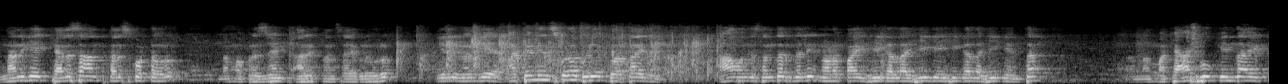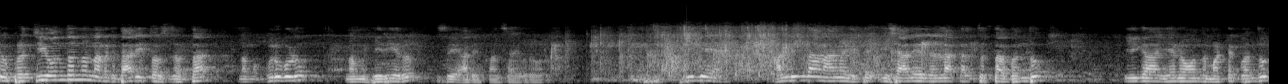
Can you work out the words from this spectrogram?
ನನಗೆ ಕೆಲಸ ಅಂತ ಕಲಿಸ್ಕೊಟ್ಟವರು ನಮ್ಮ ಪ್ರೆಸಿಡೆಂಟ್ ಆರಿಫ್ ಖಾನ್ ಸಾಹೇಬ್ರವರು ಇಲ್ಲಿ ನನಗೆ ಅಟೆಂಡೆನ್ಸ್ ಕೂಡ ಬರೆಯೋಕ್ಕೆ ಬರ್ತಾ ಇರಲಿಲ್ಲ ಆ ಒಂದು ಸಂದರ್ಭದಲ್ಲಿ ನೋಡಪ್ಪ ಹೀಗಲ್ಲ, ಹೀಗೆ ಹೀಗಲ್ಲ, ಹೀಗೆ ಅಂತ ನಮ್ಮ ಕ್ಯಾಶ್ ಬುಕ್ಕಿಂದ ಇಟ್ಟು ಪ್ರತಿಯೊಂದನ್ನು ನನಗೆ ದಾರಿ ತೋರಿಸಿದಂಥ ನಮ್ಮ ಗುರುಗಳು, ನಮ್ಮ ಹಿರಿಯರು ಶ್ರೀ ಆರಿಫ್ ಖಾನ್ ಸಾಹೇಬ್ರವರು. ಹೀಗೆ ಅಲ್ಲಿಂದ ನಾನು ಈ- ಈ ಶಾಲೆಯಲ್ಲೆಲ್ಲ ಕಲ್ತುತ್ತಾ ಬಂದು, ಈಗ ಏನೋ ಒಂದು ಮಟ್ಟಕ್ಕೆ ಬಂದು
